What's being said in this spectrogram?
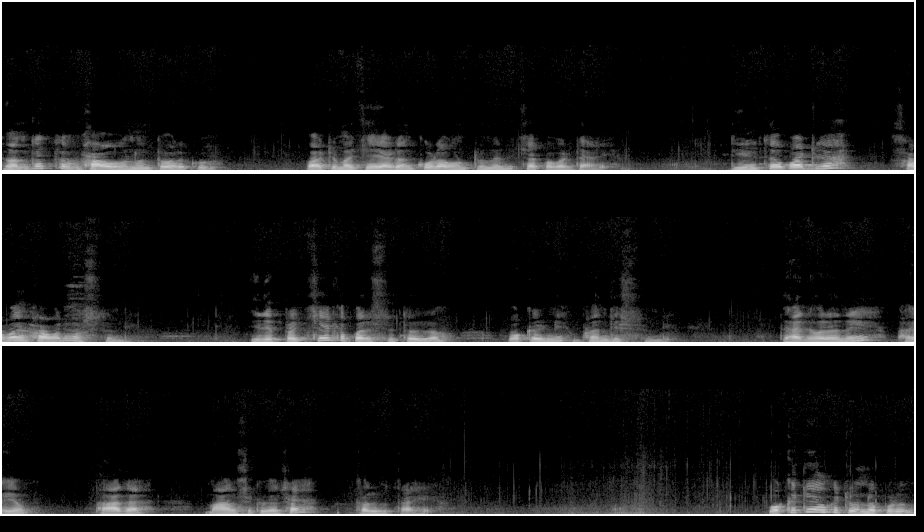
ద్వంద్వత్వ భావం ఉన్నంత వరకు వాటి మధ్య ఎడం కూడా ఉంటుందని చెప్పబడ్డాలి దీనితో పాటుగా సమయభావన వస్తుంది. ఇది ప్రత్యేక పరిస్థితుల్లో ఒకరిని బంధిస్తుంది. దానివల్లనే భయం బాధ మానసిక వ్యథ కలుగుతాయి. ఒకటే ఒకటి ఉన్నప్పుడు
